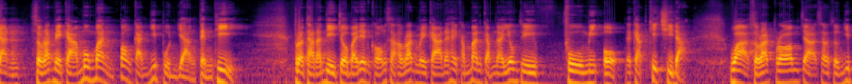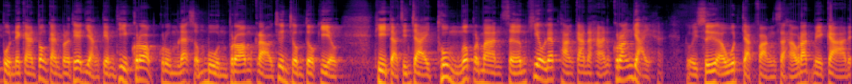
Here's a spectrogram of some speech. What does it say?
ยันสหรัฐอเมริกามุ่งมั่น ป้องกันญี่ปุ่นอย่างเต็มที่ ประธานาธิบดีโจไบเดนของสหรัฐอเมริกาได้ให้คำมั่นกับนายยงตรีฟูมิโอะนะครับคิชิดะว่าสหรัฐพร้อมจะสนับสนุนญี่ปุ่นในการป้องกันประเทศอย่างเต็มที่ครอบคลุมและสมบูรณ์พร้อมกล่าวชื่นชมโตเกียว ที่ตัดสินใจทุ่มงบประมาณเสริมเขี้ยวเล็บทางการอาหารครั้งใหญ่ โดยซื้ออาวุธจากฝั่งสหรัฐอเมริกาใน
